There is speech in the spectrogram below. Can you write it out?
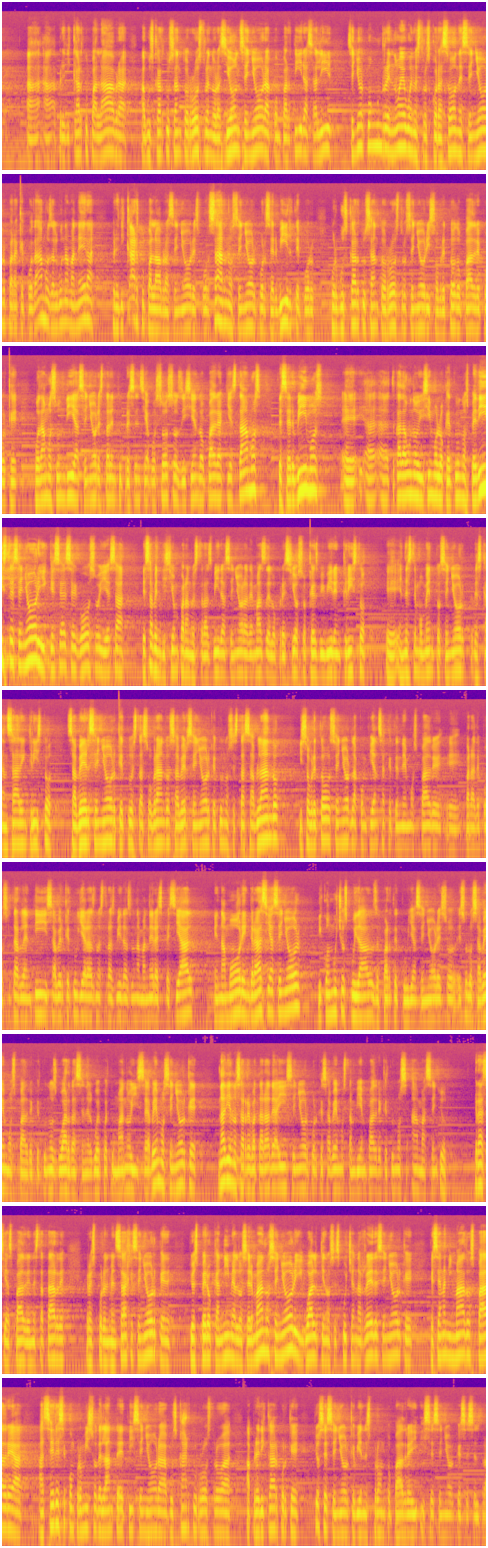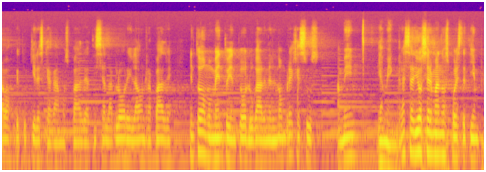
a, predicar tu palabra, a buscar tu santo rostro en oración Señor, a compartir, a salir. Señor, pon un renuevo en nuestros corazones, Señor, para que podamos de alguna manera predicar tu palabra, Señor, esforzarnos, Señor, por servirte, por, por buscar tu santo rostro, Señor, y sobre todo, Padre, porque podamos un día, Señor, estar en tu presencia gozosos, diciendo, Padre, aquí estamos, te servimos, eh, cada uno hicimos lo que tú nos pediste, Señor, y que sea ese gozo y esa, esa bendición para nuestras vidas, Señor, además de lo precioso que es vivir en Cristo. Eh, en este momento, Señor, descansar en Cristo, saber, Señor, que tú estás obrando, saber, Señor, que tú nos estás hablando y sobre todo, Señor, la confianza que tenemos, Padre, eh, para depositarla en ti y saber que tú guiarás nuestras vidas de una manera especial, en amor, en gracia, Señor, y con muchos cuidados de parte tuya, Señor. Eso, eso lo sabemos, Padre, que tú nos guardas en el hueco de tu mano y sabemos, Señor, que nadie nos arrebatará de ahí, Señor, porque sabemos también, Padre, que tú nos amas, Señor. Gracias, Padre, en esta tarde. Gracias por el mensaje, Señor, que yo espero que anime a los hermanos, Señor, igual que nos escuchan en las redes, Señor, que, que sean animados, Padre, a, hacer ese compromiso delante de ti, Señor, a buscar tu rostro, a, predicar, porque yo sé, Señor, que vienes pronto, Padre, y, sé, Señor, que ese es el trabajo que tú quieres que hagamos, Padre. A ti sea la gloria y la honra, Padre, en todo momento y en todo lugar, en el nombre de Jesús. Amén y amén. Gracias a Dios, hermanos, por este tiempo.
